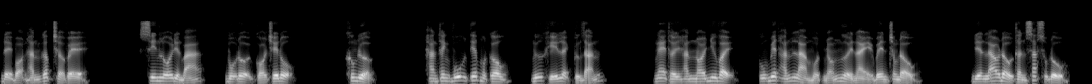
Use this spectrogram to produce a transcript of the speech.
để bọn hắn gấp trở về. Xin lỗi điền bá, bộ đội có chế độ. Không được hàn thanh vũ tiếp một câu, ngữ khí lệch cứng rắn. Nghe thấy hắn nói như vậy, cũng biết hắn là một nhóm người này bên trong đầu. Điền lao đầu thần sắc sụp đổ,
